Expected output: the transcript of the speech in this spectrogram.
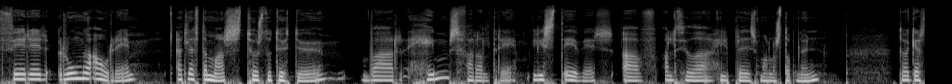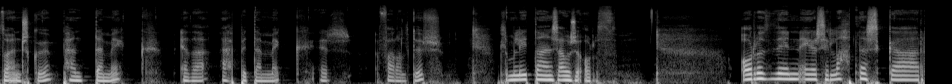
Fyrir rúmu ári, 11. mars 2020, var heimsfaraldri líst yfir af alþjóða heilbreyðismálastofnun. Það var gert á ennsku, pandemic eða epidemic er faraldur. Þú ætlum að líta aðeins á þessu orð. Orðin eiga sér latneskar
